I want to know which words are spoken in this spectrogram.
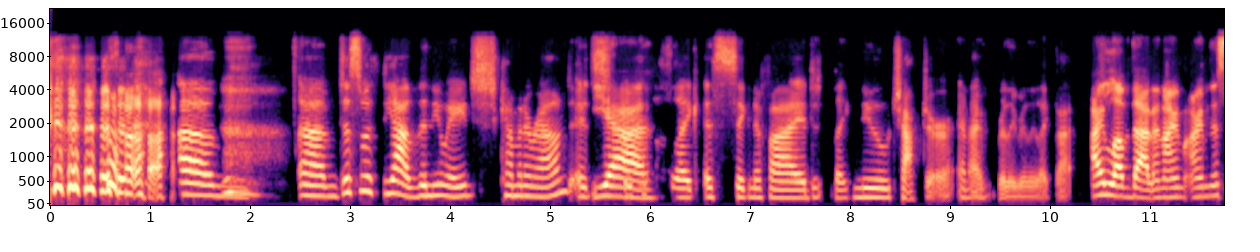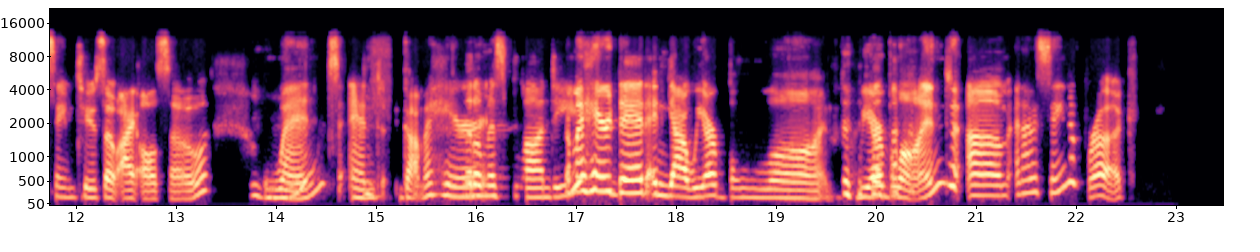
um um just with yeah the new age coming around it's Yeah. feels like a signified like new chapter and i really really like that I love that. And I'm I'm the same too. So I also Mhm. went and got my hair little miss blondie my hair did. And yeah, we are blonde. We are blonde. um, and I was saying to Brooke,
